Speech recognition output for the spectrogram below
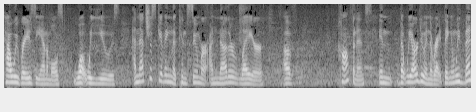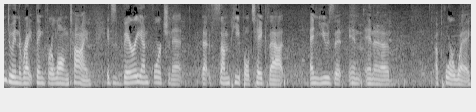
how we raise the animals, what we use. And that's just giving the consumer another layer of confidence in that we are doing the right thing and we've been doing the right thing for a long time. It's very unfortunate that some people take that and use it in, in a a poor way.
